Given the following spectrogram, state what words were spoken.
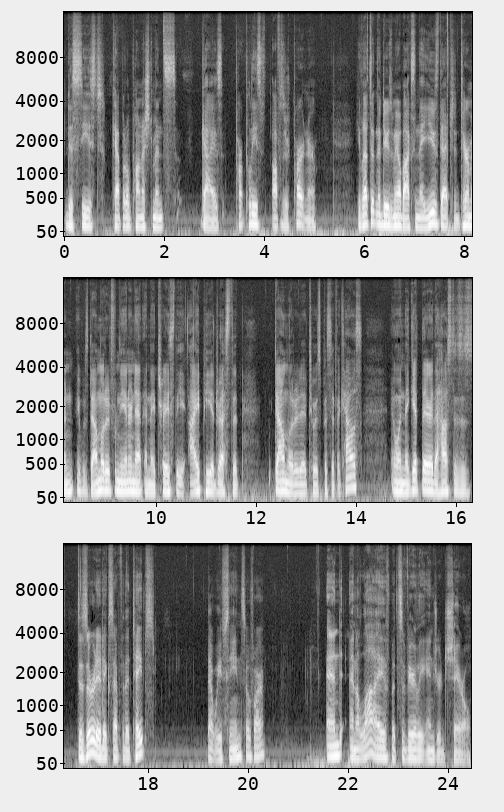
deceased capital punishments guy's par- police officer's partner. He left it in the dude's mailbox, and they used that to determine it was downloaded from the internet, and they traced the IP address that downloaded it to a specific house. And when they get there, the house is deserted except for the tapes that we've seen so far and an alive but severely injured Cheryl.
